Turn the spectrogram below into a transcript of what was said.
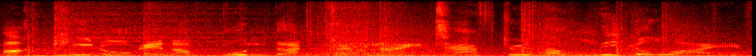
Aquino and Abunda tonight after the legal life.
